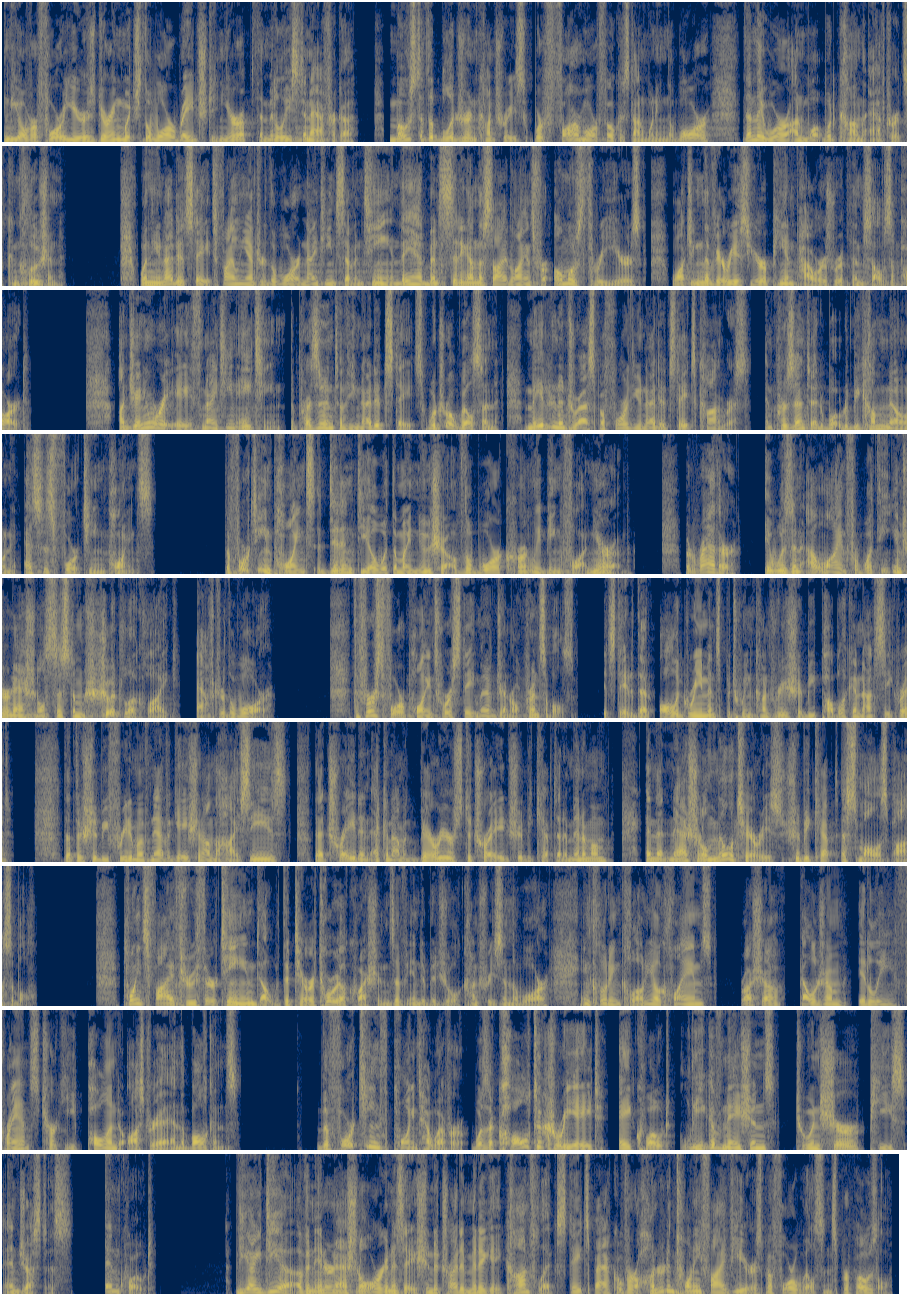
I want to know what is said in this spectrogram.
In the over four years during which the war raged in Europe, the Middle East, and Africa, most of the belligerent countries were far more focused on winning the war than they were on what would come after its conclusion. When the United States finally entered the war in 1917, they had been sitting on the sidelines for almost three years, watching the various European powers rip themselves apart. On January 8, 1918, the President of the United States, Woodrow Wilson, made an address before the United States Congress and presented what would become known as his 14 points. The 14 points didn't deal with the minutiae of the war currently being fought in Europe, but rather it was an outline for what the international system should look like after the war. The first four points were a statement of general principles. It stated that all agreements between countries should be public and not secret, that there should be freedom of navigation on the high seas, that trade and economic barriers to trade should be kept at a minimum, and that national militaries should be kept as small as possible. Points 5 through 13 dealt with the territorial questions of individual countries in the war, including colonial claims, Russia, Belgium, Italy, France, Turkey, Poland, Austria, and the Balkans. The 14th point, however, was a call to create a quote, League of Nations to ensure peace and justice. End quote. The idea of an international organization to try to mitigate conflicts dates back over 125 years before Wilson's proposal.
